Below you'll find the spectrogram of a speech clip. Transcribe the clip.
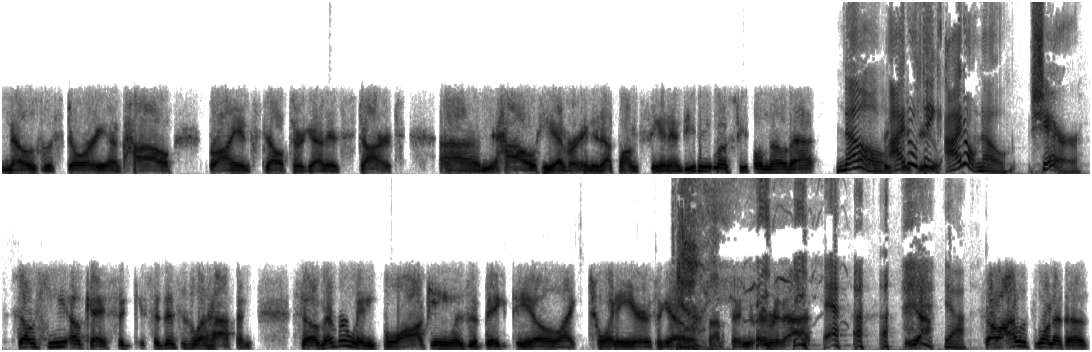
knows the story of how Brian Stelter got his start, um, how he ever ended up on CNN. Do you think most people know that? No, think I don't do. think, I don't know. Share. So he okay, so so this is what happened. So remember when blogging was a big deal like 20 years ago or something? remember that? Yeah. Yeah. Yeah. So I was one of those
